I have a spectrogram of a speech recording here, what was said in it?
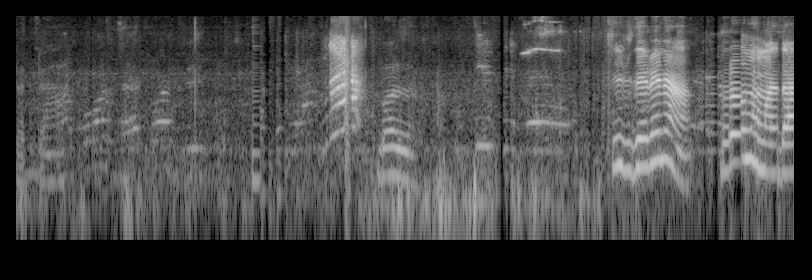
টাটা বল চিপস দেবে না? বলো মামা দা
